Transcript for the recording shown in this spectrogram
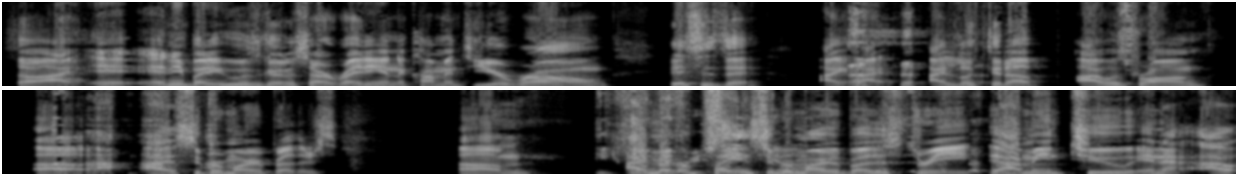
So I Oh. a- anybody who was going to start writing in the comments, you're wrong. This is it. I, I I looked it up. I was wrong. Uh, I had Super Mario Brothers. Um, I remember playing Super. Mario Brothers three. I mean two, and I, I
